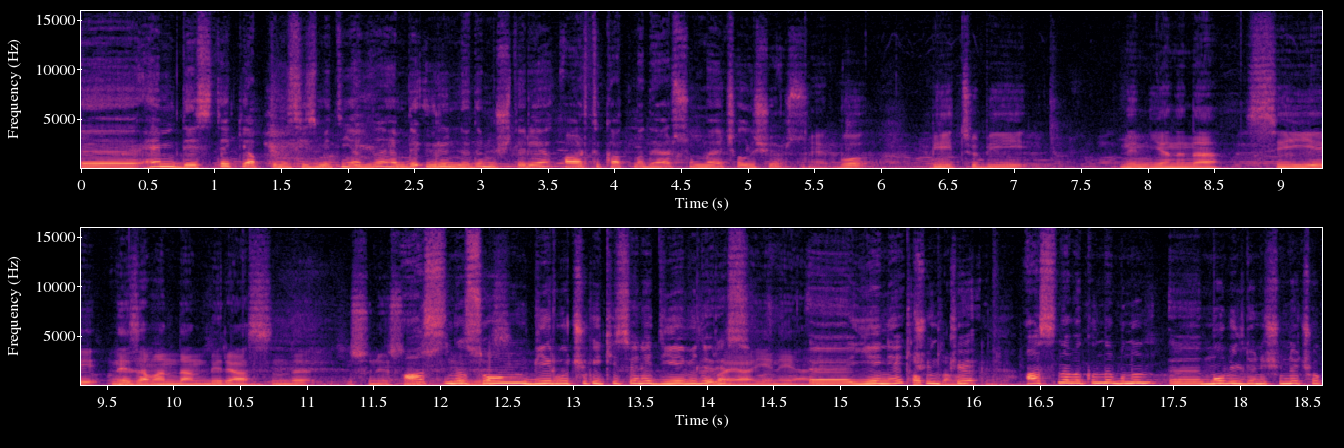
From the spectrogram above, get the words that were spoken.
e, hem destek yaptığımız hizmetin yanında hem de ürünle de müşteriye artı katma değer sunmaya çalışıyoruz. Evet, bu B2B'nin yanına C'yi ne zamandan beri aslında sunuyorsunuz? Aslında son bir buçuk iki sene diyebiliriz. Bayağı yeni yani. Ee, yeni Toplama çünkü bakınca. aslında bakıldığında bunun e, mobil dönüşümle çok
